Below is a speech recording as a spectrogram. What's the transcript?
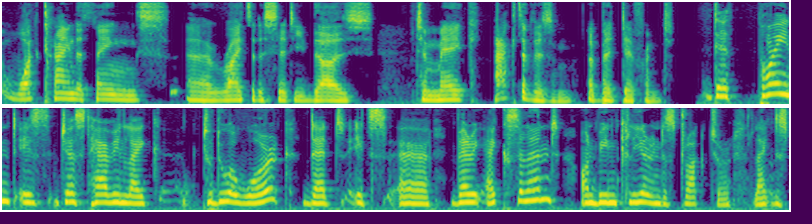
what kind of things uh, right to the city does to make activism a bit different the point is just having like to do a work that it's uh, very excellent on being clear in the structure. Like this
